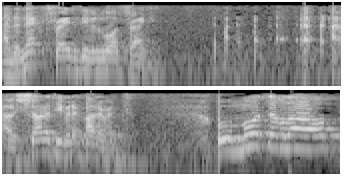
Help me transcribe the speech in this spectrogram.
And the next phrase is even more striking. I was shudder to even utter it. Umutav lo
